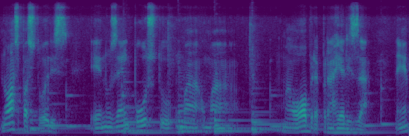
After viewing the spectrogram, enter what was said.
Nós, pastores, é, nos é imposto uma, uma, uma obra para realizar, né?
